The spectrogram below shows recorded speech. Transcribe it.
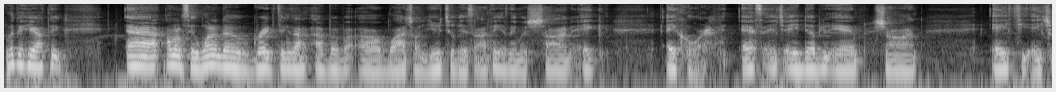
look at here, I think uh, I want to say one of the great things I, have uh, watched on YouTube is I think his name is Shawn Ake. Achor, S H A W N, Shawn, A T H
